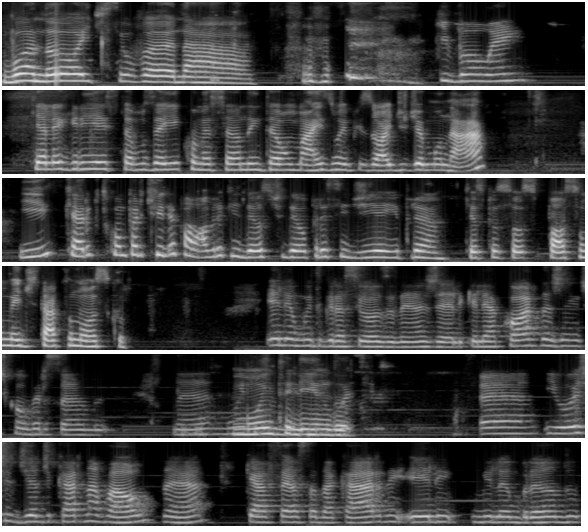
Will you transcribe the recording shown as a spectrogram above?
Boa noite, Silvana. Que bom, hein? Que alegria, estamos aí começando então mais um episódio de Emuná. E quero que tu compartilhe a palavra que Deus te deu para esse dia aí, para que as pessoas possam meditar conosco. Ele é muito gracioso, né, Angélica? Ele acorda a gente conversando, né? Muito, muito lindo. É, e hoje, dia de carnaval, né? Que é a festa da carne, ele me lembrando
